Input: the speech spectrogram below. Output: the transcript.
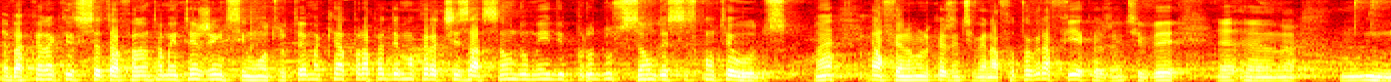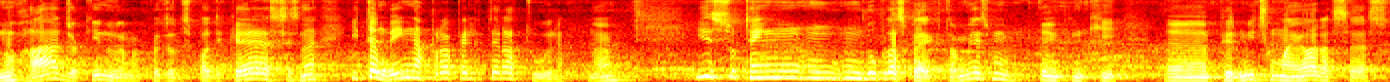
É bacana que isso que você está falando também tangencia um outro tema que é a própria democratização do meio de produção desses conteúdos. Né? É um fenômeno que a gente vê na fotografia, que a gente vê é, é, no rádio, aqui, na coisa dos podcasts, né? e também na própria literatura. Né? Isso tem um, um, duplo aspecto. Ao mesmo tempo em que é, permite um maior acesso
